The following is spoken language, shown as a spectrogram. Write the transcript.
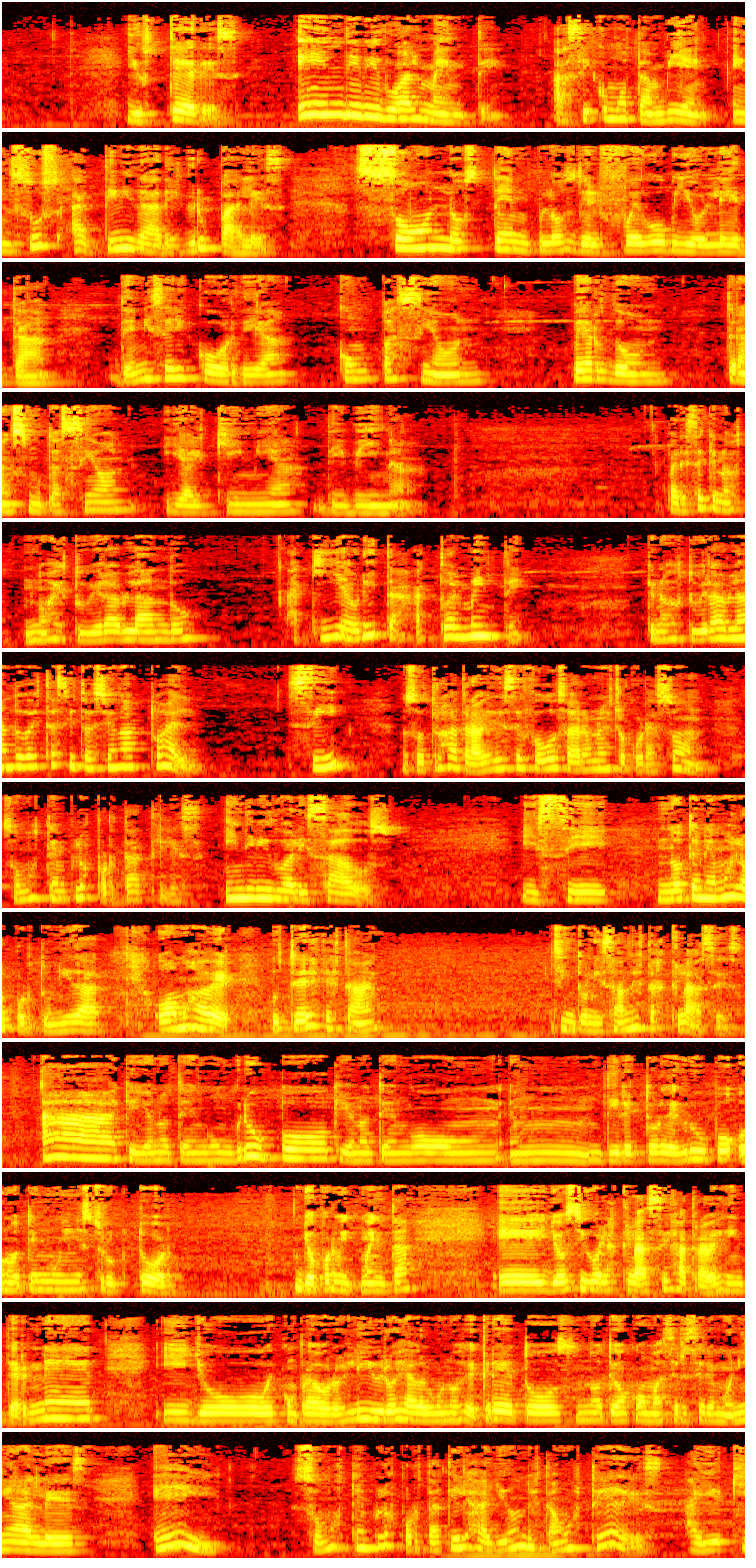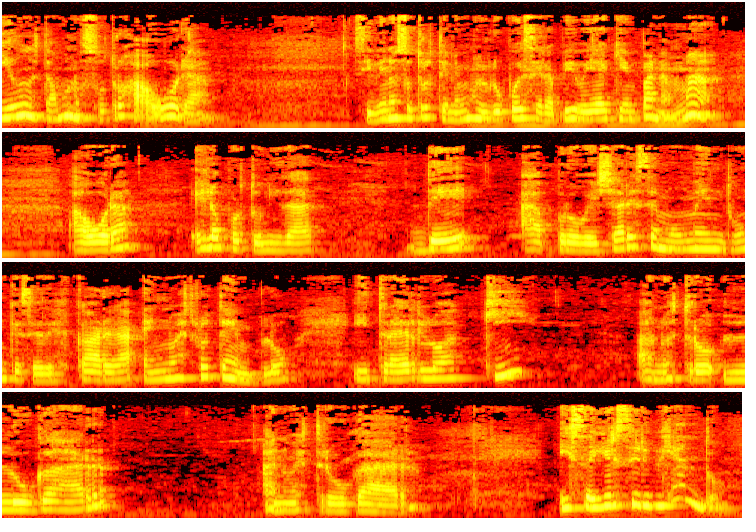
Y ustedes individualmente, así como también en sus actividades grupales, son los templos del fuego violeta de misericordia, compasión, perdón, transmutación y alquimia divina. Parece que nos, nos estuviera hablando aquí, ahorita, actualmente, que nos estuviera hablando de esta situación actual. Sí, nosotros a través de ese fuego sagrado en nuestro corazón somos templos portátiles, individualizados. Y si no tenemos la oportunidad, o vamos a ver, ustedes que están sintonizando estas clases, ah, que yo no tengo un grupo, que yo no tengo un, un director de grupo o no tengo un instructor. Yo por mi cuenta eh, yo sigo las clases a través de internet y yo he comprado los libros y hago algunos decretos, no tengo cómo hacer ceremoniales. ¡Ey! Somos templos portátiles allí donde están ustedes, ahí aquí donde estamos nosotros ahora. Si bien nosotros tenemos el grupo de Serapis Bella aquí en Panamá, ahora es la oportunidad de aprovechar ese momentum que se descarga en nuestro templo y traerlo aquí, a nuestro lugar, a nuestro hogar, y seguir sirviendo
